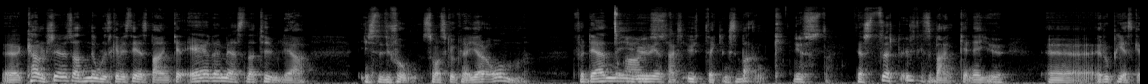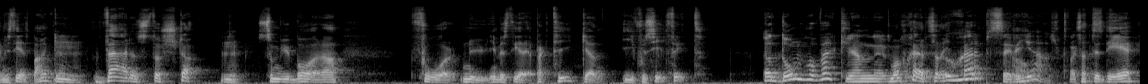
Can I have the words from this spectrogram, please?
Eh, kanske är det så att Nordiska investeringsbanken är den mest naturliga institution som man skulle kunna göra om. För den är Ja, ju just en slags utvecklingsbank. Just det. Den största utvecklingsbanken är ju eh, Europeiska investeringsbanken. Världens största. Som ju bara får nu investera i praktiken i fossilfritt. Ja, de har verkligen De har skärpt sig, skärpt sig Ja. rejält Så faktiskt. att det, det, är,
